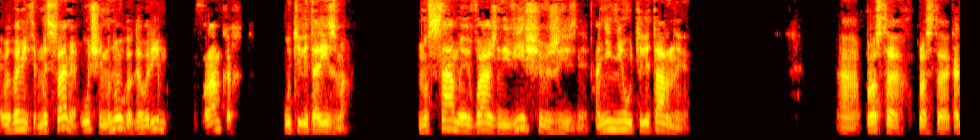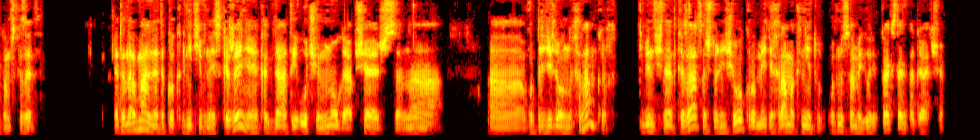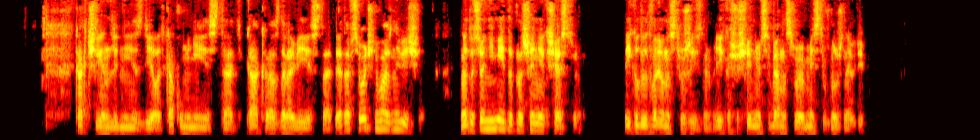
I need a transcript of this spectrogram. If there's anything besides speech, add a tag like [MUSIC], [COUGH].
Вы поймите, мы с вами очень много говорим в рамках утилитаризма. Но самые важные вещи в жизни, они не утилитарные. А, просто, просто, как вам сказать, это нормальное такое когнитивное искажение, когда ты очень много общаешься на, а, в определенных рамках, тебе начинает казаться, что ничего кроме этих рамок нету. Вот мы с вами говорим, как стать богаче, как член длиннее сделать, как умнее стать, как здоровее стать. Это все очень важные вещи. Но это все не имеет отношения к счастью и к удовлетворенности в жизни, и к ощущению себя на своем месте в нужное время.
